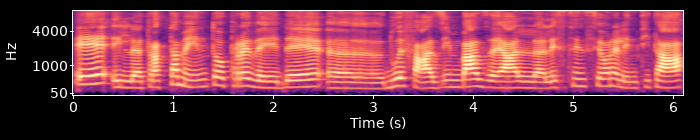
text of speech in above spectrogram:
e il trattamento prevede eh, due fasi in base all'estensione e l'entità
